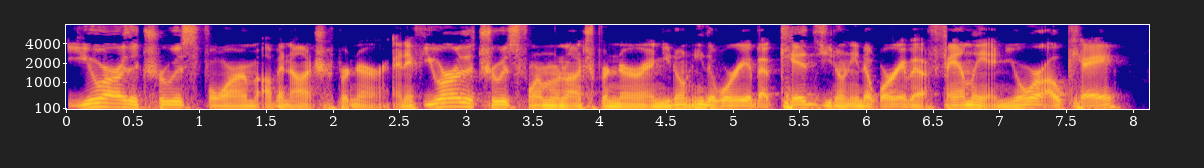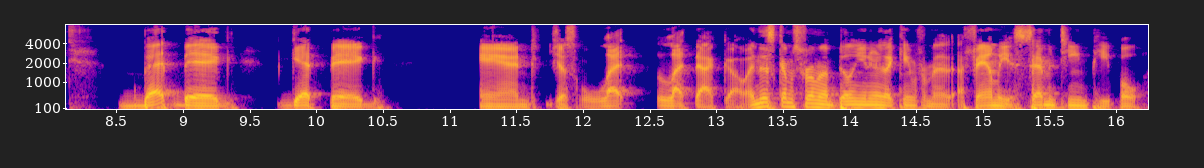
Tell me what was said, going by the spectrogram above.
You are the truest form of an entrepreneur. And if you are the truest form of an entrepreneur and you don't need to worry about kids, you don't need to worry about family, and you're okay, bet big, get big, and just let let that go. And this comes from a billionaire that came from a, a family of 17 people.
